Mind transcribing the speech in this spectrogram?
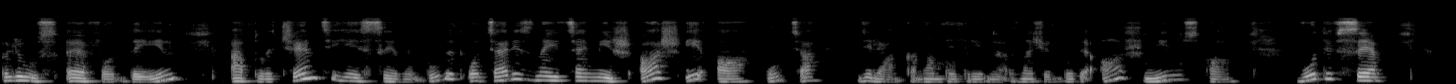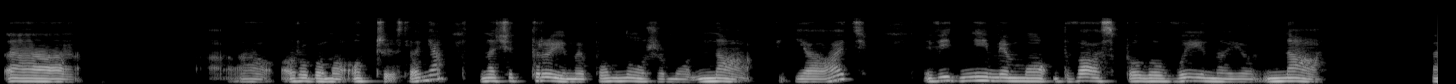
Плюс F1, а плечем цієї сили буде оця різниця між H і А. Оця ділянка нам потрібна. Значить, буде H мінус А. От і все. Е, а, робимо обчислення. Значить, 3 ми помножимо на 5, віднімемо 2,5 на е,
